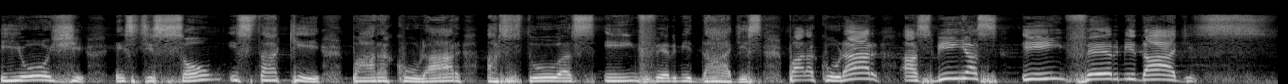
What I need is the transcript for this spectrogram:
E hoje este som está aqui para curar as tuas enfermidades, para curar as minhas enfermidades.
